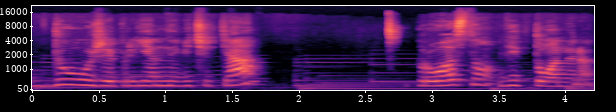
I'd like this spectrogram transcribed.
дуже приємне відчуття. Просто від тонера.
